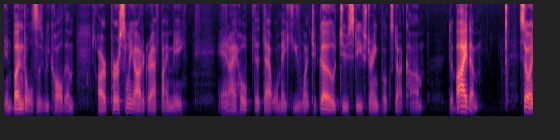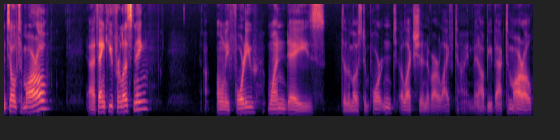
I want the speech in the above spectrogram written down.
in bundles, as we call them, are personally autographed by me. And I hope that that will make you want to go to stevestrangbooks.com to buy them. So until tomorrow, uh, thank you for listening. Only 41 days to the most important election of our lifetime. And I'll be back tomorrow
